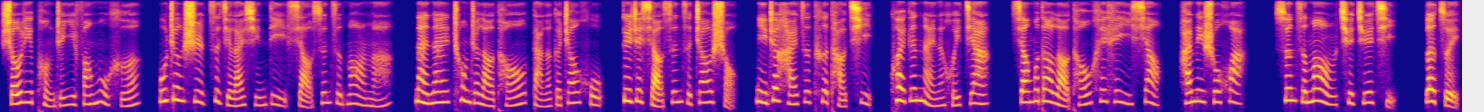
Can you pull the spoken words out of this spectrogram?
手里捧着一方木盒，不正是自己来寻的小孙子茂儿吗？奶奶冲着老头打了个招呼，对着小孙子招手：“你这孩子特淘气，快跟奶奶回家。”想不到老头嘿嘿一笑，还没说话，孙子茂儿却撅起了嘴，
